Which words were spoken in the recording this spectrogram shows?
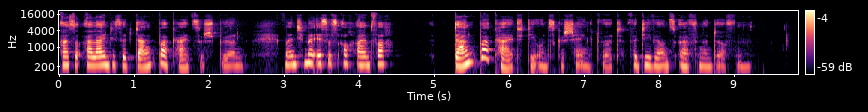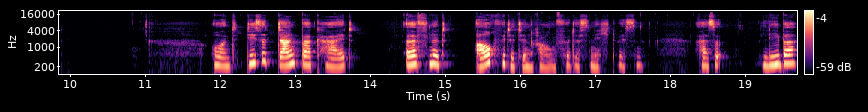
Also allein diese Dankbarkeit zu spüren. Manchmal ist es auch einfach Dankbarkeit, die uns geschenkt wird, für die wir uns öffnen dürfen. Und diese Dankbarkeit öffnet auch wieder den Raum für das Nichtwissen. Also lieber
